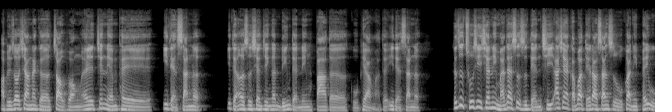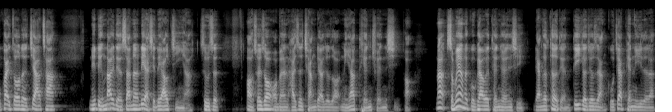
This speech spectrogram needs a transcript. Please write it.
啊，比如说像那个兆丰，哎，今年配一点三二，一点二四现金跟零点零八的股票嘛，对，一点三二。可是除夕前你买在四十点七，啊，现在搞不好跌到三十五块，你赔五块多的价差，你领到一点三二，你也是了紧呀，是不是？哦，所以说我们还是强调，就是说你要填全息啊。那什么样的股票会填全息？两个特点，第一个就是这样，股价便宜的了，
